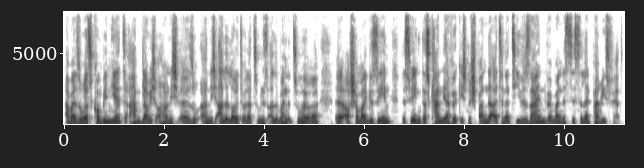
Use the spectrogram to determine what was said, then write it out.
aber sowas kombiniert haben, glaube ich, auch noch nicht äh, so, äh, nicht alle Leute oder zumindest alle meine Zuhörer äh, auch schon mal gesehen. Deswegen, das kann ja wirklich eine spannende Alternative sein, wenn man ins Disneyland Paris fährt.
